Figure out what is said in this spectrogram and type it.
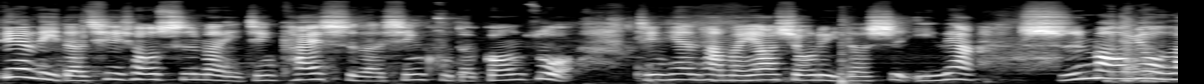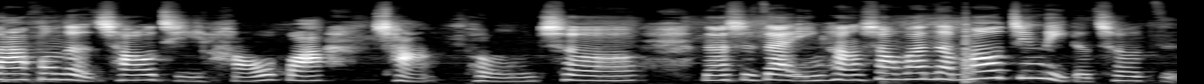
店里的汽修师们已经开始了辛苦的工作。今天他们要修理的是一辆时髦又拉风的超级豪华敞篷车，那是在银行上班的猫经理的车子。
